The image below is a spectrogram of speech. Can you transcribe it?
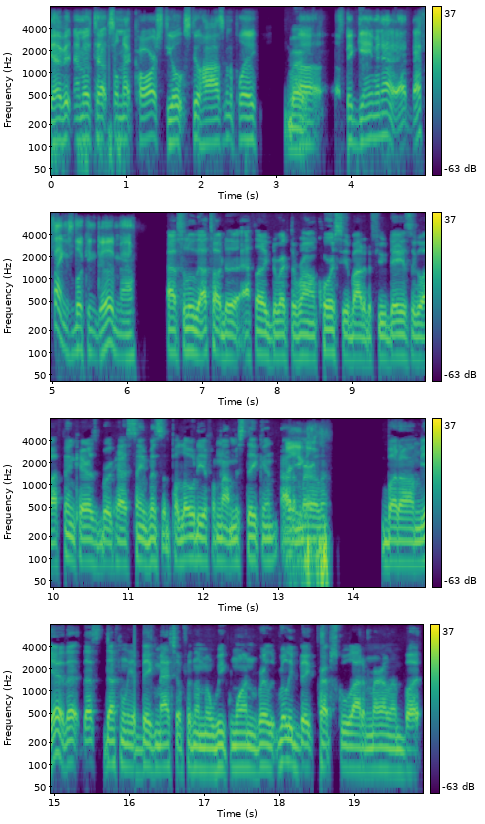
Devitt and Imhotep's on that car. Steel Steel High is going to play Right. uh, a big game in that. that. That thing's looking good, man. Absolutely. I talked to athletic director Ron Corsi about it a few days ago. I think Harrisburg has St. Vincent Palodi, if I'm not mistaken, out of. Maryland. But um, yeah, that that's definitely a big matchup for them in week one. Really, really big prep school out of Maryland. But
